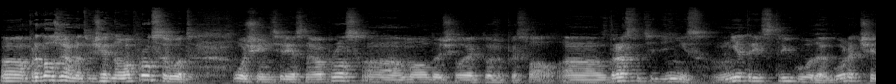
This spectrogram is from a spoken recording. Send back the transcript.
А, продолжаем отвечать на вопросы. Вот очень интересный вопрос. А, молодой человек тоже прислал. А, Здравствуйте, Денис. Мне 33 года, город Челябинск.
